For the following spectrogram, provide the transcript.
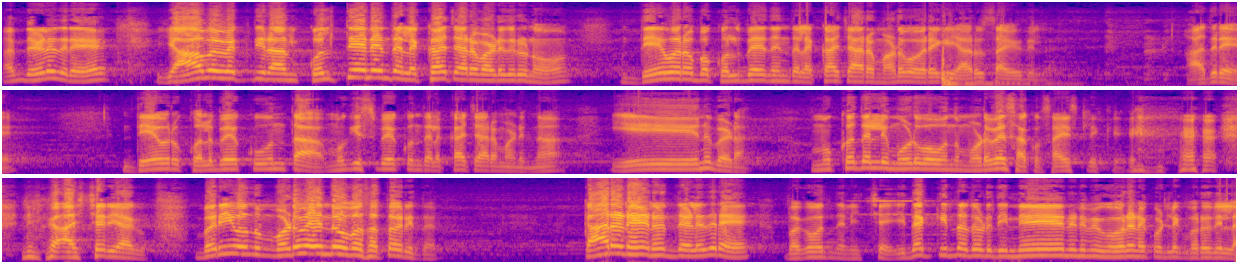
ಅಂತ ಹೇಳಿದ್ರೆ, ಯಾವ ವ್ಯಕ್ತಿ ನಾನು ಕೊಲ್ತೇನೆ ಅಂತ ಲೆಕ್ಕಾಚಾರ ಮಾಡಿದ್ರು ದೇವರೊಬ್ಬ ಕೊಲ್ಬೇದಂತ ಲೆಕ್ಕಾಚಾರ ಮಾಡುವವರೆಗೆ ಯಾರೂ ಸಾಯುವುದಿಲ್ಲ. ಆದರೆ, ದೇವರು ಕೊಲ್ಲಬೇಕು ಅಂತ, ಮುಗಿಸ್ಬೇಕು ಅಂತ ಲೆಕ್ಕಾಚಾರ ಮಾಡಿದ್ನ, ಏನು ಬೇಡ. ಮುಖದಲ್ಲಿ ಮೂಡುವ ಒಂದು ಮೊಡವೆ ಸಾಕು, ಸಾಯಿಸ್ಲಿಕ್ಕೆ. ನಿಮ್ಗೆ ಆಶ್ಚರ್ಯ ಆಗು. ಬರೀ ಒಂದು ಮೊಡವೆಯಿಂದ ಒಬ್ಬ ಸತ್ತವರಿದ್ದಾರೆ. ಕಾರಣ ಏನು ಅಂತ ಹೇಳಿದ್ರೆ, ಭಗವಂತನ ಇಚ್ಛೆ. ಇದಕ್ಕಿಂತ ದೊಡ್ಡದು ಇನ್ನೇನು ನಿಮಗೆ ವಿವರಣೆ ಕೊಡ್ಲಿಕ್ಕೆ ಬರೋದಿಲ್ಲ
